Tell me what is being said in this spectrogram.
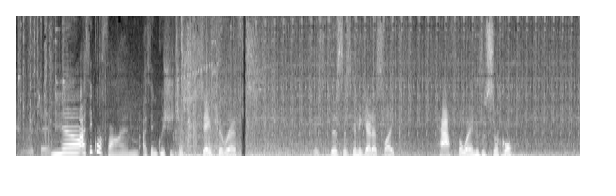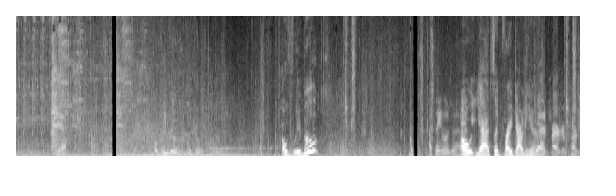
Can we rotate? No, I think we're fine. I think we should just save the rift. Because this is going to get us like half the way into the circle. Yeah. Oh, reboot, reboot. Oh, reboot? I think it was ahead. Oh, yeah, it's like right down here. yeah, in front, in front.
